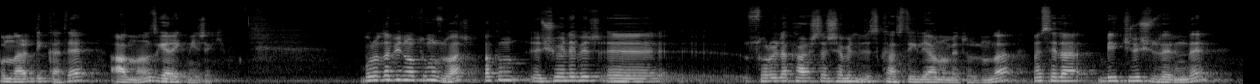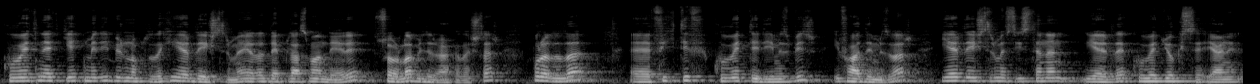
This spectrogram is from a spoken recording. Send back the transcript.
bunları dikkate almanız gerekmeyecek. Burada bir notumuz var. Bakın e, şöyle bir e, soruyla karşılaşabiliriz Castigliano metodunda. Mesela bir kiriş üzerinde kuvvetin etki etmediği bir noktadaki yer değiştirme ya da deplasman değeri sorulabilir arkadaşlar. Burada da e, fiktif kuvvet dediğimiz bir ifademiz var. Yer değiştirmesi istenen yerde kuvvet yok ise yani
